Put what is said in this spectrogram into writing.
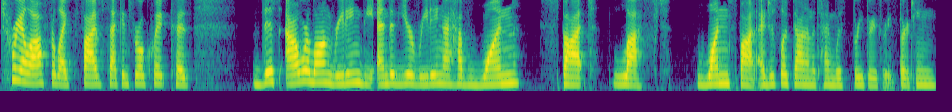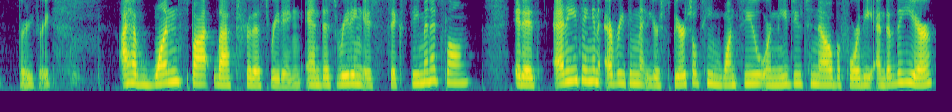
trail off for like 5 seconds real quick cuz this hour long reading, the end of year reading, I have one spot left. One spot. I just looked down and the time was 333 1333. I have one spot left for this reading and this reading is 60 minutes long. It is anything and everything that your spiritual team wants you or needs you to know before the end of the year.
